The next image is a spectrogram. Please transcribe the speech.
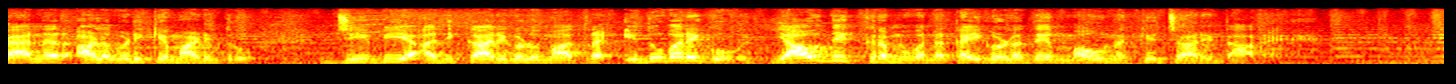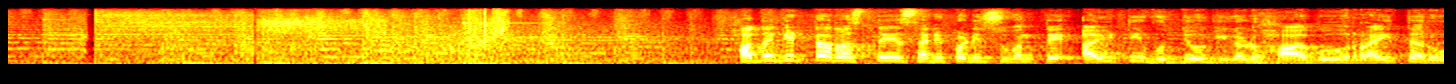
ಬ್ಯಾನರ್ ಅಳವಡಿಕೆ ಮಾಡಿದ್ರು. ಜಿಬಿಯ ಅಧಿಕಾರಿಗಳು ಮಾತ್ರ ಇದುವರೆಗೂ ಯಾವುದೇ ಕ್ರಮವನ್ನು ಕೈಗೊಳ್ಳದೆ ಮೌನಕ್ಕೆ ಜಾರಿದ್ದಾರೆ. ಹದಗೆಟ್ಟ ರಸ್ತೆ ಸರಿಪಡಿಸುವಂತೆ ಐಟಿ ಉದ್ಯೋಗಿಗಳು ಹಾಗೂ ರೈತರು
